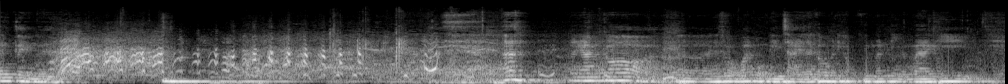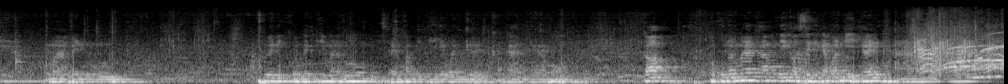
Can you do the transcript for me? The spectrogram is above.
นั่งเกรงเลยอะนะครับก็เอ่อจะบอกว่าผมดีใจแล้วก็วันนี้ขอบคุณมันมีมากๆที่มาเป็น เพื่อนอีกคนหนึ่งที่มาร่วมแสดงความยินดีในวันเกิดของกันนะครับผมก็ขอบคุณมากๆครับวันนี้ขอเสียงให้กับมันมีอีกครั้งหนึงครับ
